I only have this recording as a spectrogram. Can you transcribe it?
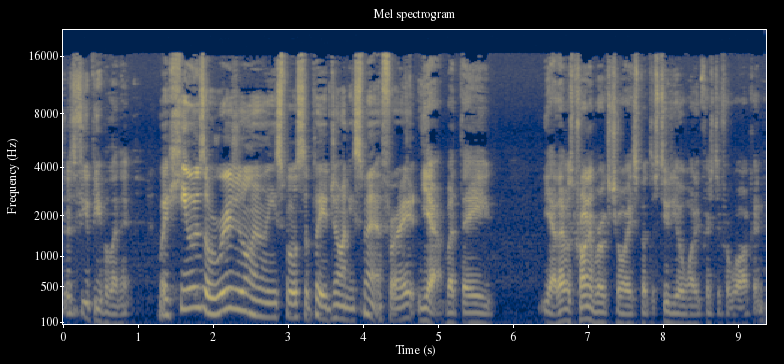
there's a few people in it. But he was originally supposed to play Johnny Smith, right? Yeah, but they, yeah, that was Cronenberg's choice, but the studio wanted Christopher Walken.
